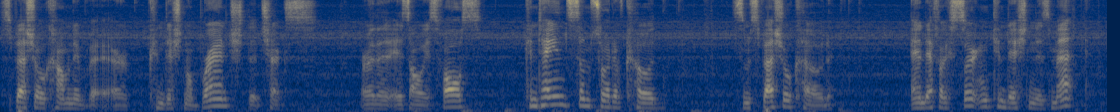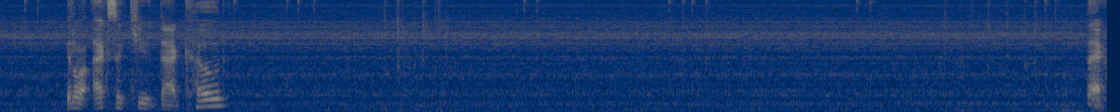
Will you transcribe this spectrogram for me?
special common or conditional branch that checks or that is always false contains some sort of code, some special code, and if a certain condition is met, it'll execute that code. There.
